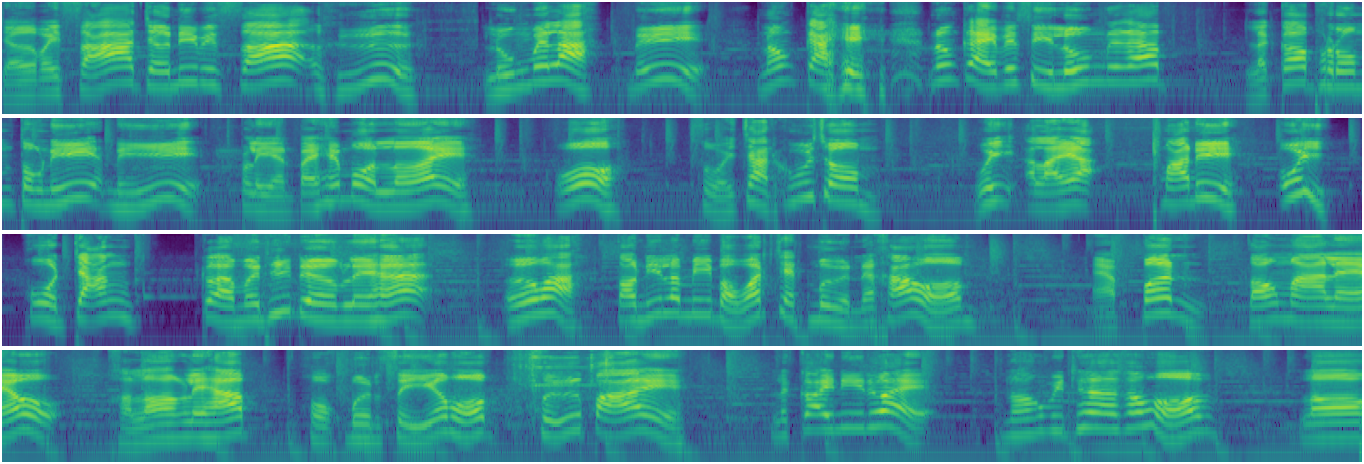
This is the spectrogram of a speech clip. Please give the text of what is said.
เจอไปซะ เจอนี่ไปซะฮือลุงไหมล่ะ นี่ น้องไก่ น้องไก่เป็นสีลุงนะครับ แล้วก็พรมตรงนี้ นี่ เปลี่ยนไปให้หมดเลย โอ้ สวยจัดคุณผู้ชม อุ้ย อะไรอะมาดิ อุ้ย โหดจัง กลับมาที่เดิมเลยฮะ เออว่ะ ตอนนี้เรามีบอกว่า 70,000 นะครับผมแอปเปิลต้องมาแล้ว ขอลองเลยครับ64,000ครับผม ซื้อไป แล้วก็ไอ้นี่ด้วย น้องวิเทอร์ครับผม ลอง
